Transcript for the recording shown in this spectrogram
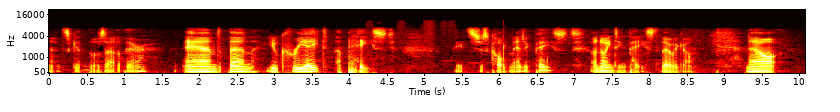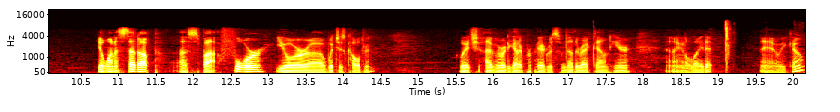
Let's get those out of there. And then you create a paste. It's just called magic paste, anointing paste. There we go. Now, you'll want to set up a spot for your uh, Witch's Cauldron, which I've already got it prepared with some netherrack down here, and I'm going to light it. There we go.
